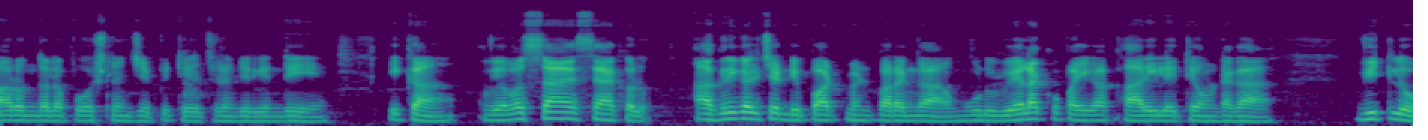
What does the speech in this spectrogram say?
ఆరు వందల పోస్టులు అని చెప్పి తేల్చడం జరిగింది. ఇక వ్యవసాయ శాఖలు అగ్రికల్చర్ డిపార్ట్మెంట్ పరంగా మూడు వేలకు పైగా ఖాళీలు అయితే ఉండగా వీటిలో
